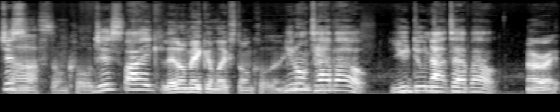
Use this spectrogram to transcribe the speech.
just, ah, Stone Cold. just like they don't make him like Stone Cold anymore. you don't tap out. You do not tap out. All right.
